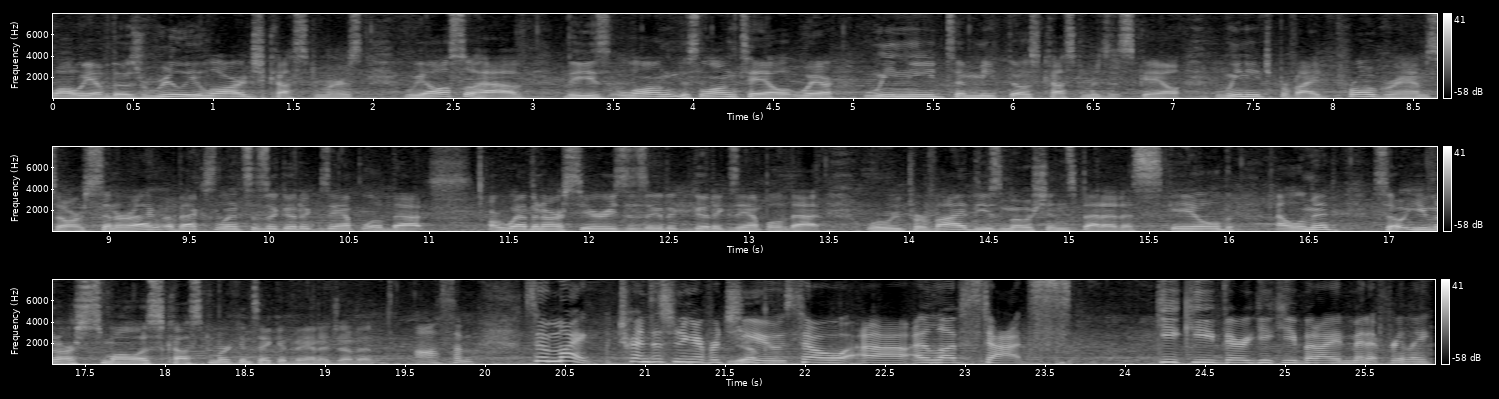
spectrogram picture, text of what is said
while we have those really large customers, we also have these long, this long tail where we need to meet those customers at scale. We need to provide programs, so our Center of Excellence is a good example of that. Our webinar series is a good example of that, where we provide these motions but at a scaled element, so even our smallest customer can take advantage of it. Awesome. So Mike, transitioning over to yep. you. So uh, I love stats geeky, very geeky, but I admit it freely.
